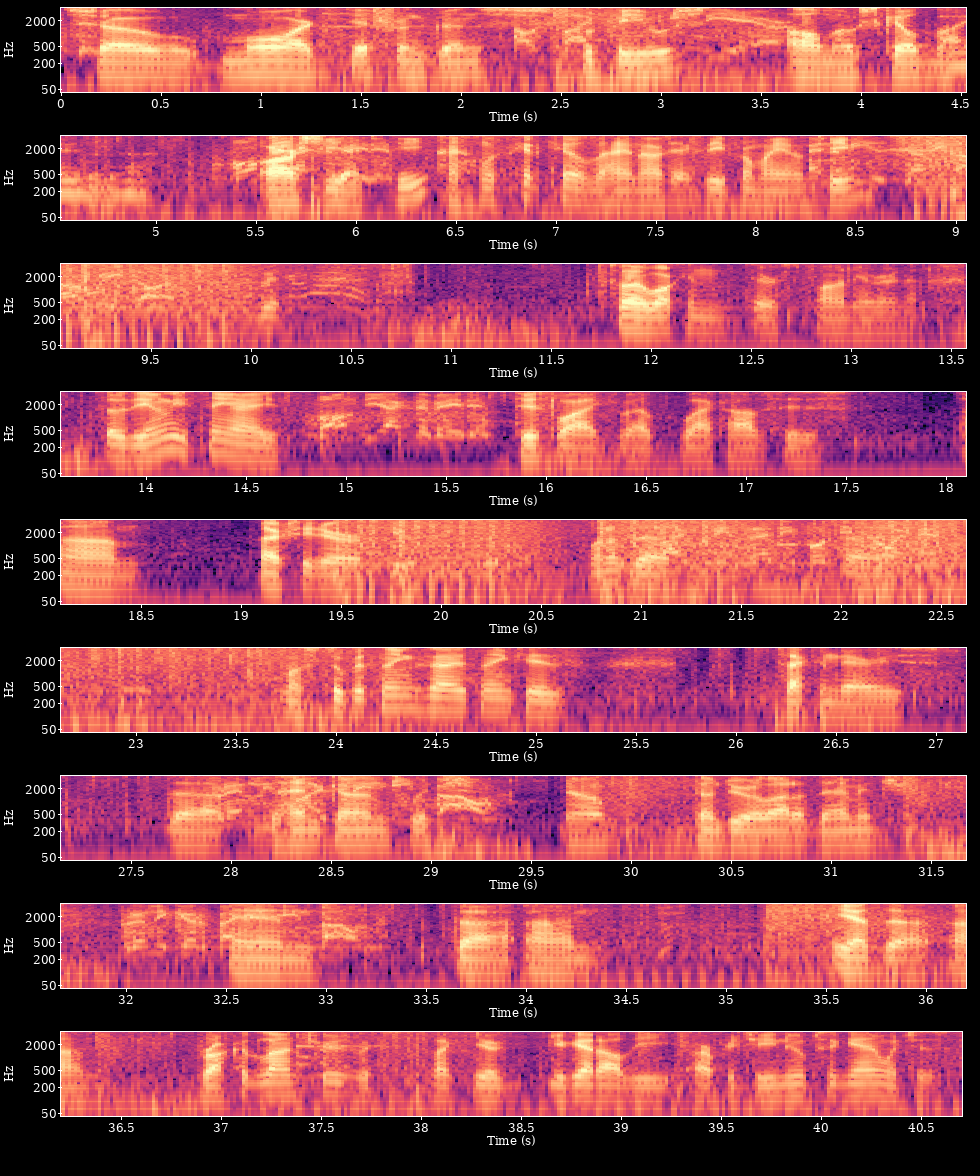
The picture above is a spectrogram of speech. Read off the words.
So more different guns could be used. Almost killed by an uh, RCXD. I almost get killed by an RCXD from my own team. So I walk in their spawn here right now. So the only thing I dislike about Black Ops is, um, actually there are a few things. One of the uh, most stupid things I think is secondaries. The the handguns, which you know don't do a lot of damage, and the um, yeah the um, rocket launchers, which like you you get all the RPG noobs again, which is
